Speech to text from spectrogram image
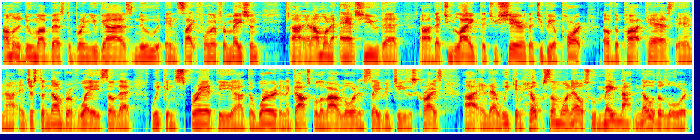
I'm going to do my best to bring you guys new, insightful information. Uh, and I'm going to ask you that uh, that you like, that you share, that you be a part of the podcast in uh, in just a number of ways, so that we can spread the uh, the word and the gospel of our Lord and Savior Jesus Christ, uh, and that we can help someone else who may not know the Lord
